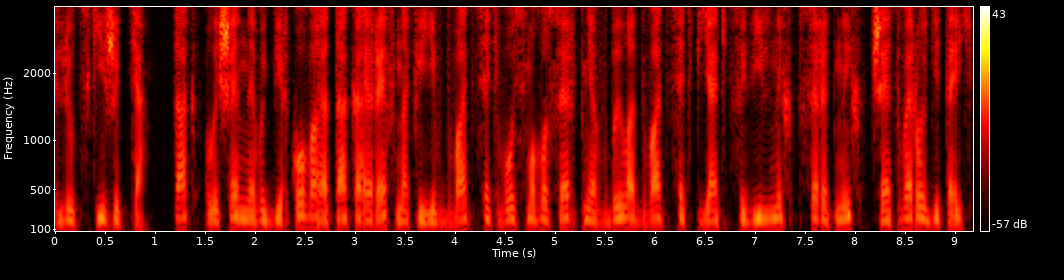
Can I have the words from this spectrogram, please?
людські життя. Так, лише невибіркова атака РФ на Київ 28 серпня вбила 25 цивільних, серед них четверо дітей.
